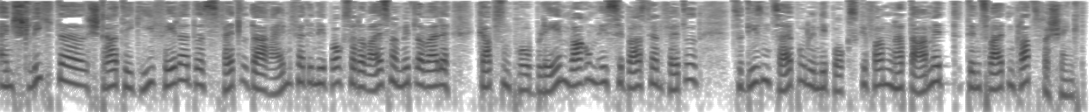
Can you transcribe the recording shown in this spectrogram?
ein schlichter Strategiefehler, dass Vettel da reinfährt in die Box oder weiß man mittlerweile, gab es ein Problem? Warum ist Sebastian Vettel zu diesem Zeitpunkt in die Box gefahren und hat damit den zweiten Platz verschenkt?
